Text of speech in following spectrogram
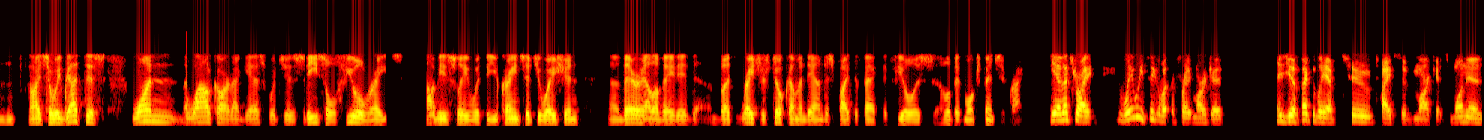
Mm-hmm. All right, so we've got this one wild card, I guess, which is diesel fuel rates. Obviously, with the Ukraine situation, uh, they're elevated, but rates are still coming down despite the fact that fuel is a little bit more expensive, right? Yeah, that's right the way we think about the freight market is you effectively have two types of markets. One is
